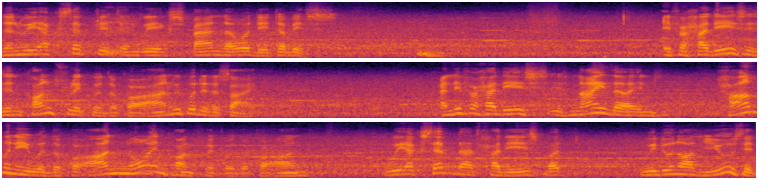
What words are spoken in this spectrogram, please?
then we accept it and we expand our database. If a Hadith is in conflict with the Quran, we put it aside. And if a Hadith is neither in harmony with the Quran nor in conflict with the Quran. We accept that hadith, but we do not use it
